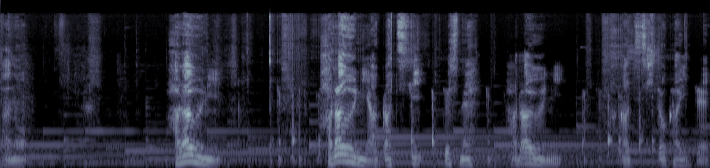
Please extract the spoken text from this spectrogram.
あの、払うに、払うに暁ですね。払うに暁と書いて、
